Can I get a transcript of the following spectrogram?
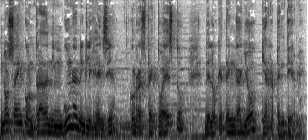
no sea encontrada ninguna negligencia con respecto a esto de lo que tenga yo que arrepentirme.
